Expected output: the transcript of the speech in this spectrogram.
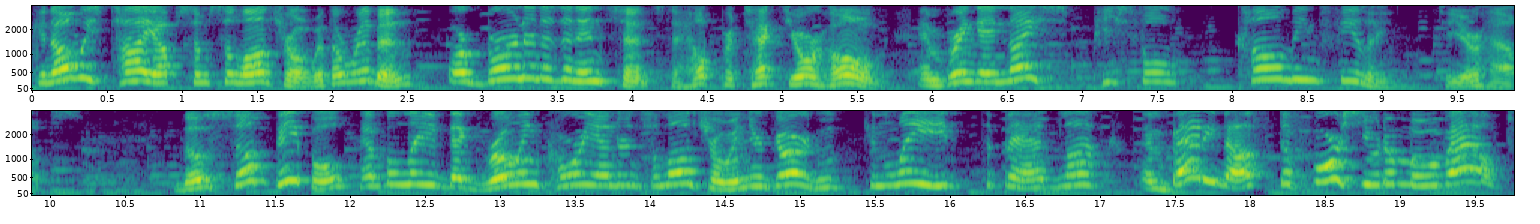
you can always tie up some cilantro with a ribbon or burn it as an incense to help protect your home and bring a nice, peaceful, calming feeling to your house. Though some people have believed that growing coriander and cilantro in your garden can lead to bad luck, and bad enough to force you to move out.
